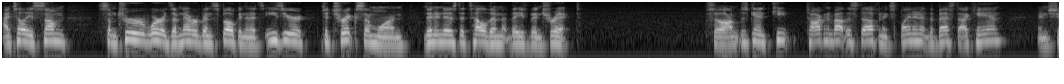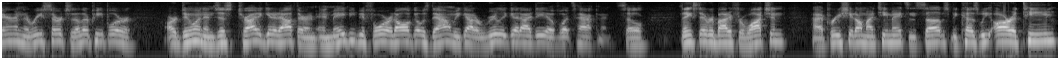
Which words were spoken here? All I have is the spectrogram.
I tell you, some some truer words have never been spoken, and it's easier to trick someone than it is to tell them that they've been tricked. So I'm just going to keep talking about this stuff and explaining it the best I can and sharing the research that other people are, are doing and just try to get it out there. And, and maybe before it all goes down, we got a really good idea of what's happening. So thanks to everybody for watching. I appreciate all my teammates and subs because we are a team.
